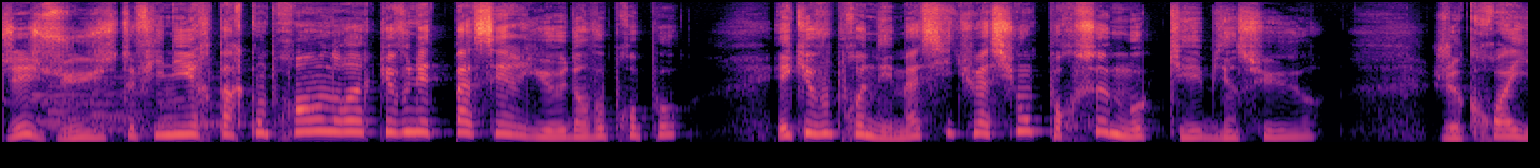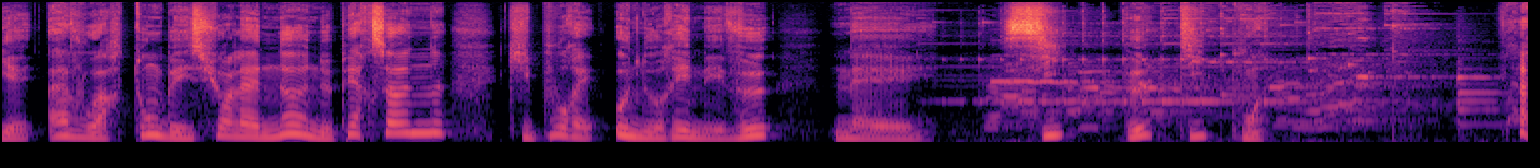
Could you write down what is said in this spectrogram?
J'ai juste finir par comprendre que vous n'êtes pas sérieux dans vos propos, et que vous prenez ma situation pour se moquer, bien sûr. Je croyais avoir tombé sur la nonne personne qui pourrait honorer mes vœux, mais si petit point.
